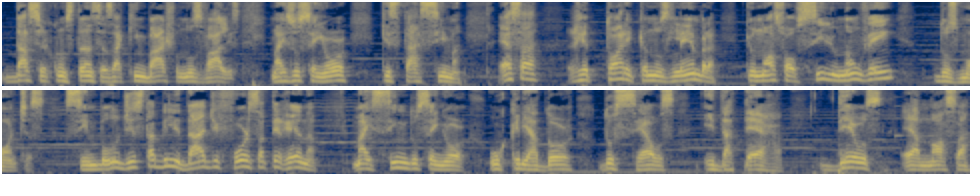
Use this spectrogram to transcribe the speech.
das circunstâncias aqui embaixo nos vales, mas o Senhor que está acima. Essa retórica nos lembra que o nosso auxílio não vem dos montes, símbolo de estabilidade e força terrena, mas sim do Senhor, o Criador dos céus e da terra. Deus é a nossa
